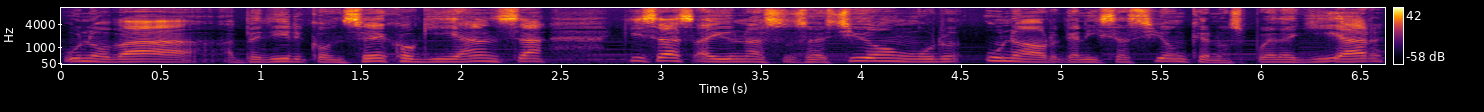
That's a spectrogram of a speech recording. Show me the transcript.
uno va a pedir consejo, guianza, quizás hay una asociación, una organización que nos pueda guiar.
